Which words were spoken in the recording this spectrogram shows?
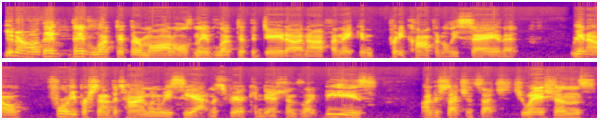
you know they've they've looked at their models and they've looked at the data enough and they can pretty confidently say that you know 40% of the time when we see atmospheric conditions like these under such and such situations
